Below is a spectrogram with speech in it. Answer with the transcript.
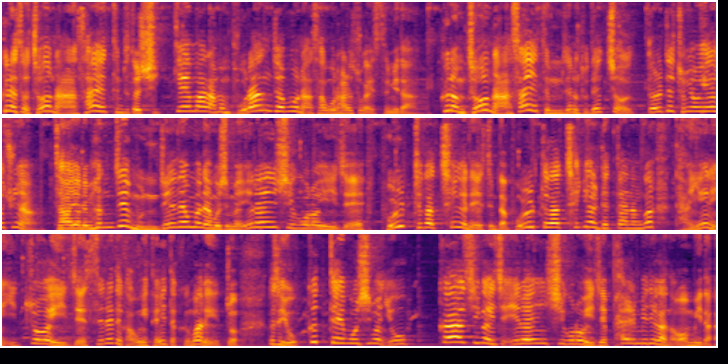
그래서 저 나사의 틈새도 쉽게 말하면 불완전부 나사부를 할 수가 있습니다. 그럼 저 나사의 틈새 틈새는 도대체 어떨 때 적용해 주냐? 자, 여러분 현재 문제대문에 보시면 이런 식으로 이제 볼트가 체결되어 있습니다. 볼트가 체결됐다는 건 당연히 이쪽에 이제 스레드 가공이 되어 있다 그 말이겠죠. 그래서 요 끝에 보시면 요 까지가 이제 이런 식으로 이제 8mm가 나옵니다.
